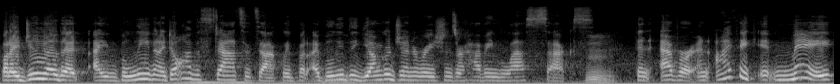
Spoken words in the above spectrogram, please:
But I do know that I believe, and I don't have the stats exactly, but I hmm. believe the younger generations are having less sex hmm. than ever. And I think it may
